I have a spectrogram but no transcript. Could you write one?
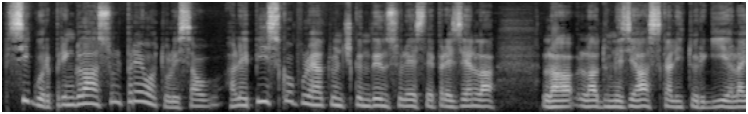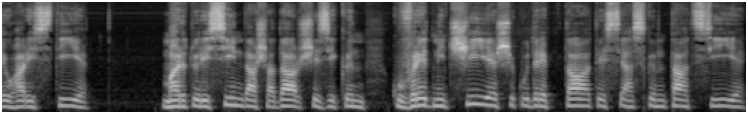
sigur, prin glasul preotului sau al episcopului atunci când însul este prezent la, la, la dumnezeasca liturghie, la Euharistie, mărturisind așadar și zicând, cu vrednicie și cu dreptate se a scântat ție,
